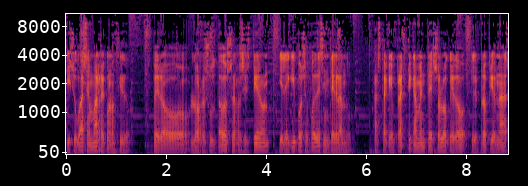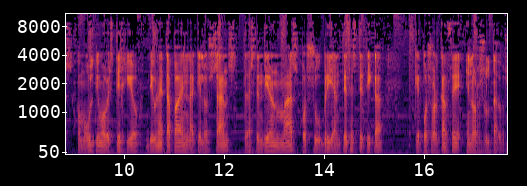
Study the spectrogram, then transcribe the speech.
y su base más reconocido, pero los resultados se resistieron y el equipo se fue desintegrando, hasta que prácticamente solo quedó el propio Nash como último vestigio de una etapa en la que los Suns trascendieron más por su brillantez estética que por su alcance en los resultados.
